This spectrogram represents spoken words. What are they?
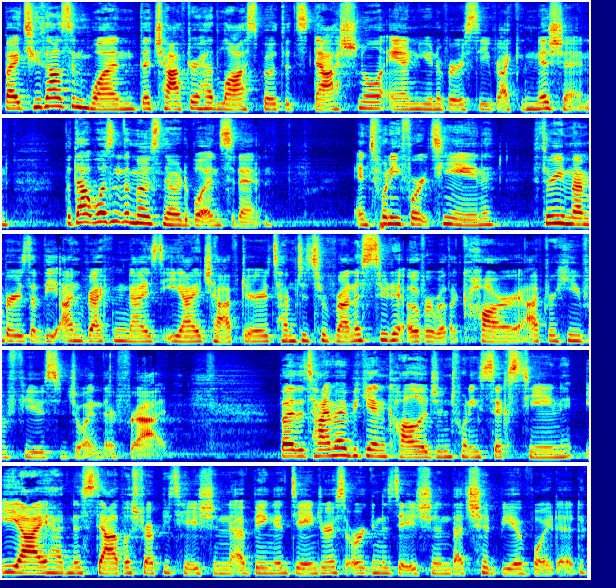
By 2001, the chapter had lost both its national and university recognition, but that wasn't the most notable incident. In 2014, Three members of the unrecognized EI chapter attempted to run a student over with a car after he refused to join their frat. By the time I began college in 2016, EI had an established reputation of being a dangerous organization that should be avoided.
